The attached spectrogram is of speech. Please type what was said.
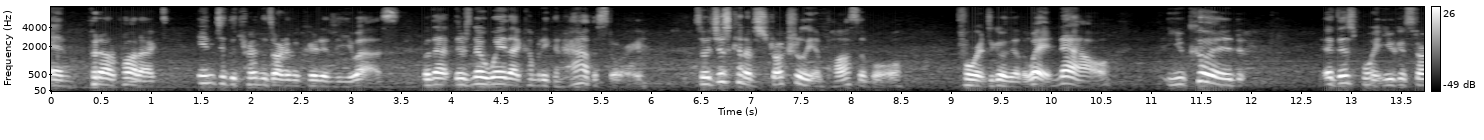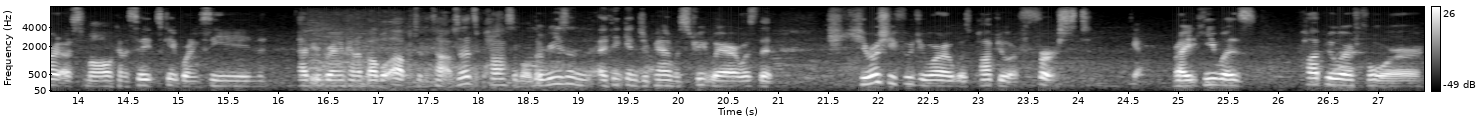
and put out a product into the trend that's already been created in the US. But that there's no way that company can have a story. So it's just kind of structurally impossible for it to go the other way. Now, you could at this point you could start a small kind of skateboarding scene have your brand kind of bubble up to the top so that's possible the reason i think in japan with streetwear was that hiroshi fujiwara was popular first Yeah. right he was popular for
